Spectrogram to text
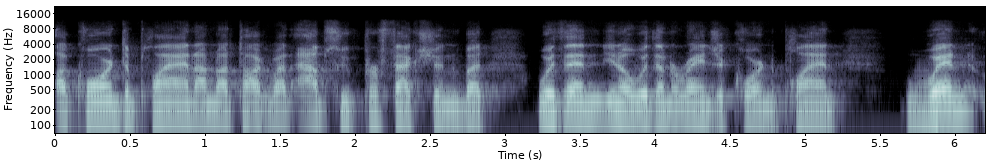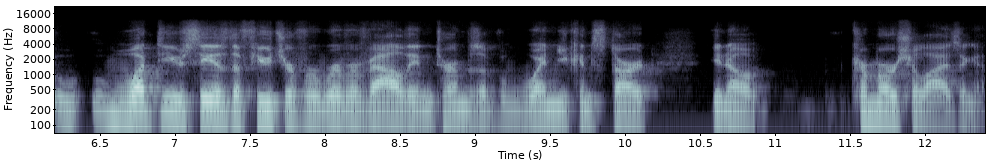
according to plan, I'm not talking about absolute perfection, but within you know within a range according to plan. When what do you see as the future for River Valley in terms of when you can start, you know, commercializing it?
